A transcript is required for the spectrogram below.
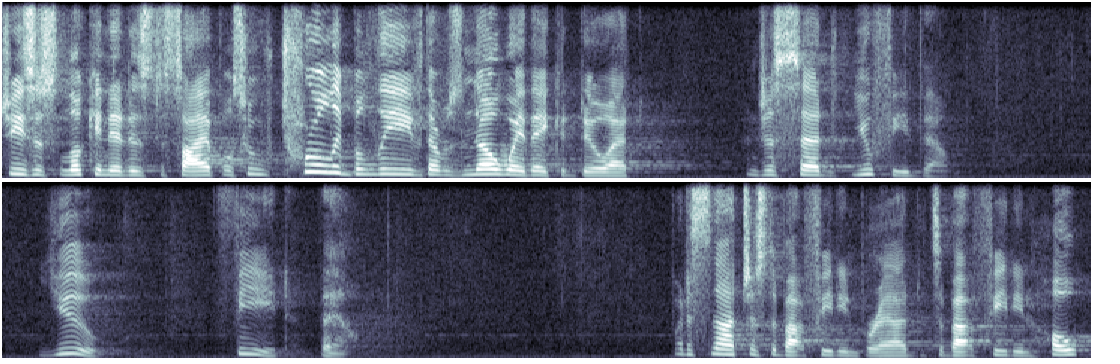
Jesus looking at his disciples who truly believed there was no way they could do it and just said, You feed them. You feed them. But it's not just about feeding bread, it's about feeding hope,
